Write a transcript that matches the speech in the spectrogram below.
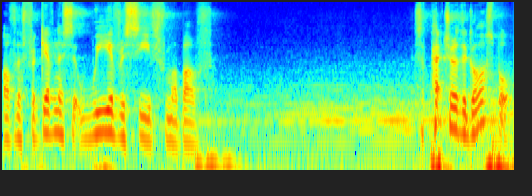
of the forgiveness that we have received from above. It's a picture of the gospel.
